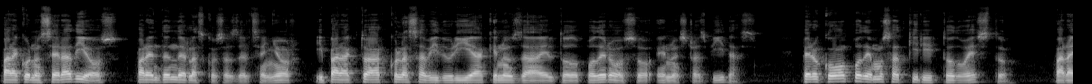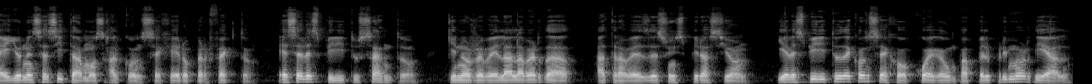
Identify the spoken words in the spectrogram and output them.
para conocer a Dios, para entender las cosas del Señor, y para actuar con la sabiduría que nos da el Todopoderoso en nuestras vidas. Pero ¿cómo podemos adquirir todo esto? Para ello necesitamos al consejero perfecto. Es el Espíritu Santo quien nos revela la verdad a través de su inspiración, y el Espíritu de consejo juega un papel primordial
